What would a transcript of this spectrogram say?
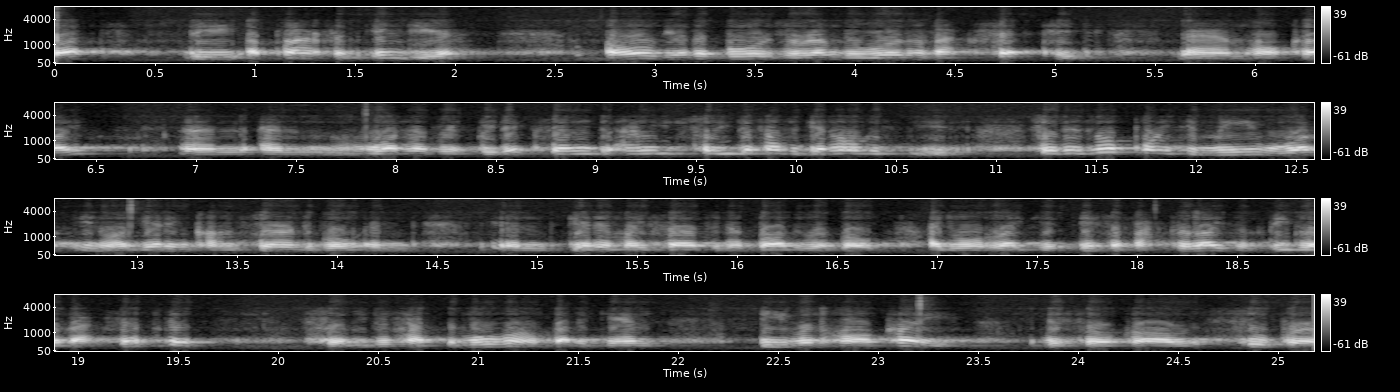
But the, apart from India, all the other boards around the world have accepted um, Hawkeye and, and whatever it predicts, and, and so you just have to get with it. So there's no point in me, what, you know, getting concerned about and, and getting myself in a bother about. I don't like it. It's a fact of life, and people have accepted it, so we just have to move on. But again, even Hawkeye, the so-called super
